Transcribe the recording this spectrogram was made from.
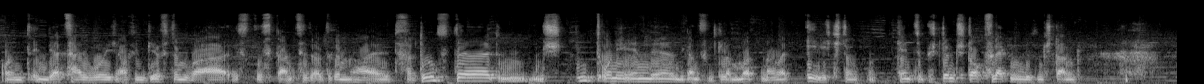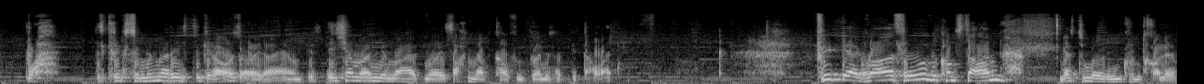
Und in der Zeit, wo ich auf Entgiftung war, ist das Ganze da drin halt verdunstet und stinkt ohne Ende. Die ganzen Klamotten haben halt ewig gestunken. Kennt ihr bestimmt Stockflecken, diesen Gestank. Boah, das kriegst du nicht mehr richtig raus, Alter. Und bis ich einmal mir mal halt neue Sachen abkaufen können, das hat gedauert. Friedberg war so, wie kommst du an? Erst einmal Ringkontrolle.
